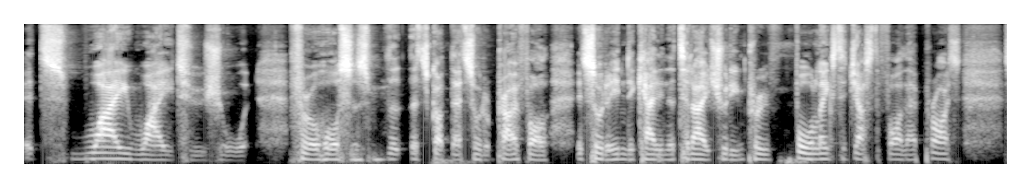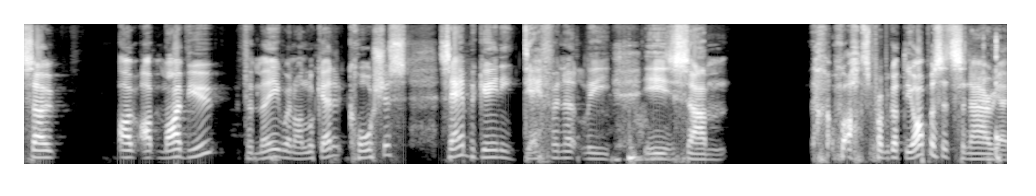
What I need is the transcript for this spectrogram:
it's way, way too short for a horse that, that's got that sort of profile. It's sort of indicating that today it should improve four lengths to justify that price. So, I, I, my view for me, when I look at it, cautious. Zambogini definitely is. Um, well, it's probably got the opposite scenario.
